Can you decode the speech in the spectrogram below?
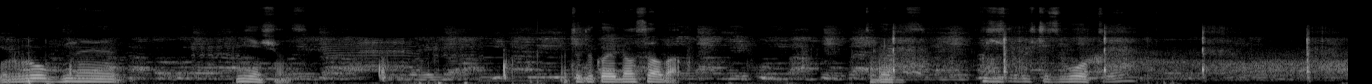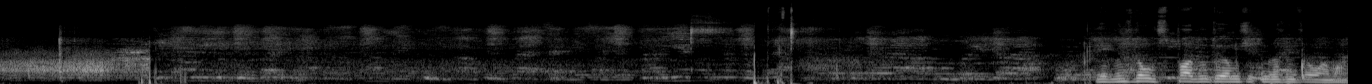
równy miesiąc. A to tylko jedna osoba. To więc musisz zrobić jeszcze złoty. Jakbym znowu spadł, to ja mu się tym razem załamał.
